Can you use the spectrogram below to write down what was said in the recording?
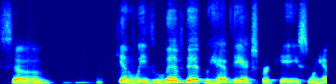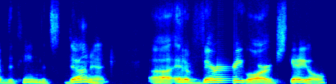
So again, we've lived it, we have the expertise, and we have the team that's done it uh, at a very large scale.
